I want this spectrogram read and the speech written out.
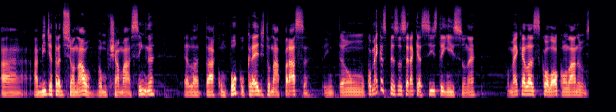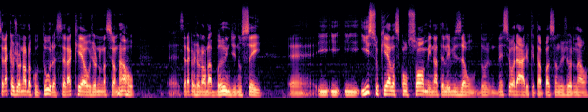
a, a mídia tradicional, vamos chamar assim, né? Ela tá com pouco crédito na praça. Então, como é que as pessoas será que assistem isso, né? Como é que elas colocam lá no. Será que é o Jornal da Cultura? Será que é o Jornal Nacional? É, será que é o Jornal da Band? Não sei. É, e, e, e, isso que elas consomem na televisão, do, nesse horário que está passando o jornal,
